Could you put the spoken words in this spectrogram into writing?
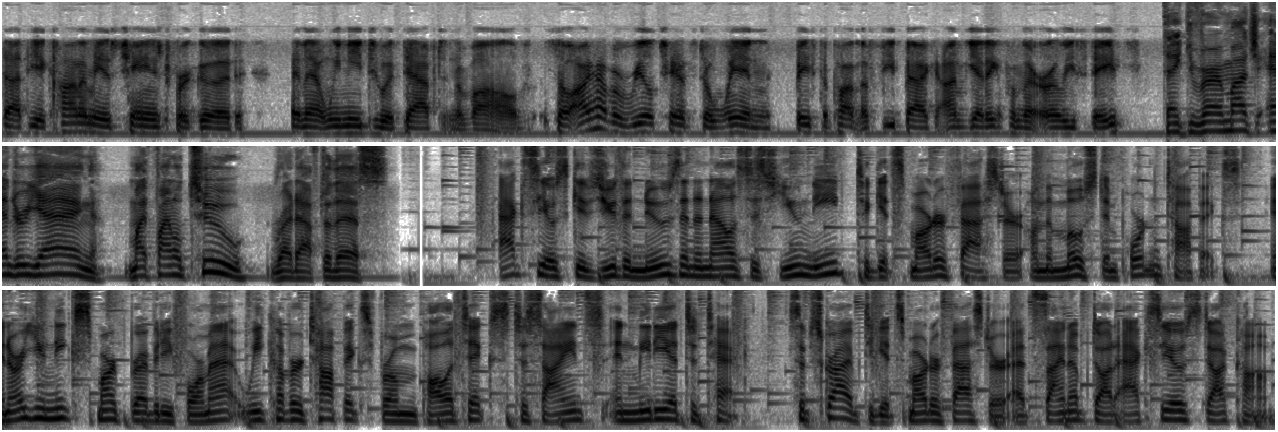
that the economy has changed for good and that we need to adapt and evolve. So I have a real chance to win based upon the feedback I'm getting from the early states. Thank you very much, Andrew Yang. My final two right after this. Axios gives you the news and analysis you need to get smarter faster on the most important topics. In our unique Smart Brevity format, we cover topics from politics to science and media to tech Subscribe to get smarter faster at signup.axios.com.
